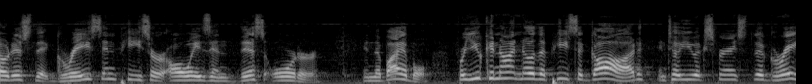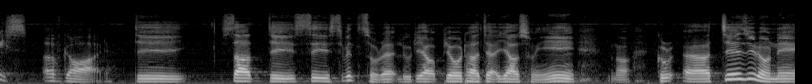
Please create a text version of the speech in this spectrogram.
noticed that grace and peace are always in this order in the Bible? For you cannot know the peace of God until you experience the grace of God. ဒီစာတီစီစမစ်ဆိုတဲ့လူတစ်ယောက်ပြောထားချက်အရဆိုရင်နော်အာကျေးဇူးတော်နဲ့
